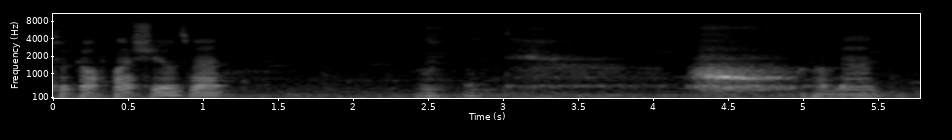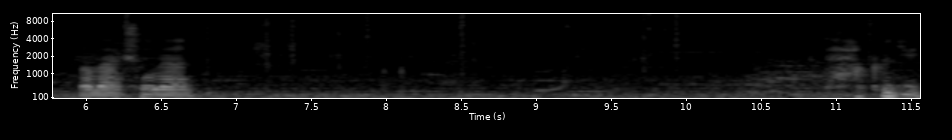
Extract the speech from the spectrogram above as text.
Took off my shields, man. I'm mad. I'm actually mad. How could you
